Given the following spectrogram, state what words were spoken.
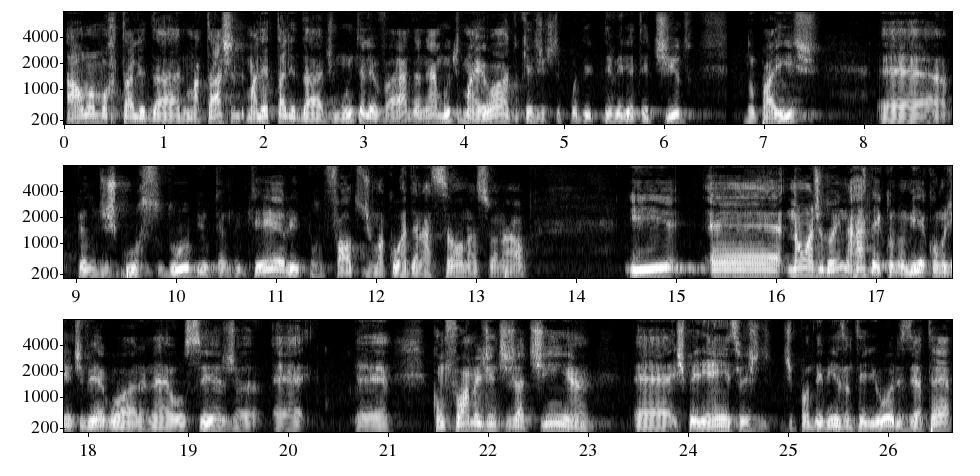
a uma mortalidade, uma taxa, uma letalidade muito elevada, né, muito maior do que a gente poder, deveria ter tido no país, é, pelo discurso dúbio o tempo inteiro e por falta de uma coordenação nacional. E é, não ajudou em nada a economia como a gente vê agora, né? ou seja, é, é conforme a gente já tinha é, experiências de pandemias anteriores, e até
